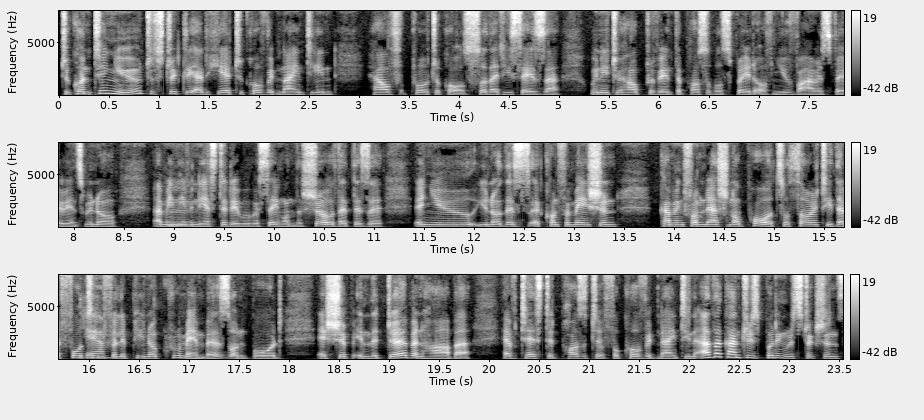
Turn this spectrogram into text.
to continue to strictly adhere to COVID 19 health protocols so that he says uh, we need to help prevent the possible spread of new virus variants. We know, I mean, even yesterday we were saying on the show that there's a, a new, you know, there's a confirmation coming from National Ports Authority that 14 Yeah. Filipino crew members on board a ship in the Durban harbour have tested positive for COVID 19. Other countries putting restrictions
